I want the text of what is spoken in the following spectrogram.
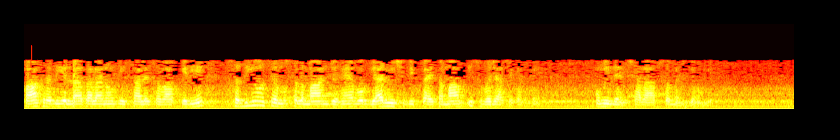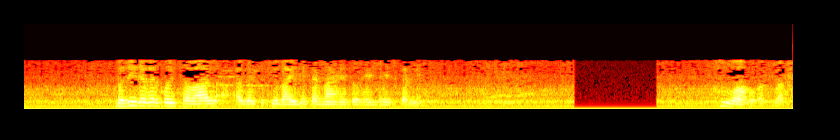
پاک رضی اللہ تعالیٰ عنہ کے سال ثواب کے لیے صدیوں سے مسلمان جو ہیں وہ گیارہویں شریف کا اہتمام اس وجہ سے کرتے ہیں۔ امید ہے انشاءاللہ آپ سمجھ گئے ہوں گے۔ مزید اگر کوئی سوال اگر کسی بھائی نے کرنا ہے تو ہینڈ ریز کر لیں۔ اللہ اکبر۔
